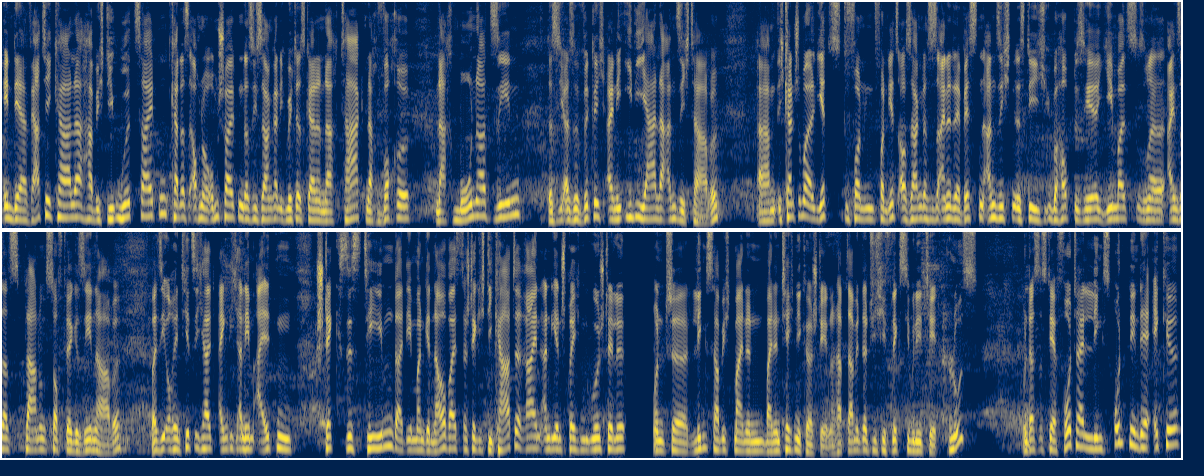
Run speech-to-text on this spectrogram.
in der Vertikale habe ich die Uhrzeiten, kann das auch noch umschalten, dass ich sagen kann, ich möchte das gerne nach Tag, nach Woche, nach Monat sehen, dass ich also wirklich eine ideale Ansicht habe. Ähm, ich kann schon mal jetzt von, von jetzt aus sagen, dass es eine der besten Ansichten ist, die ich überhaupt bisher jemals zu so einer Einsatzplanungssoftware gesehen habe, weil sie orientiert sich halt eigentlich an dem alten Stecksystem, bei dem man genau weiß, da stecke ich die Karte rein an die entsprechende Uhrstelle und äh, links habe ich meinen, meinen Techniker stehen und habe damit natürlich die Flexibilität. Plus, und das ist der Vorteil, links unten in der Ecke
